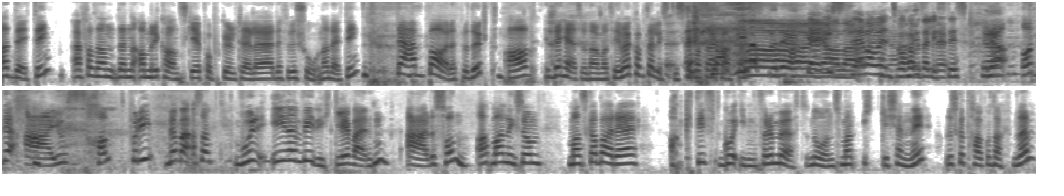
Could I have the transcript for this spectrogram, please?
at dating, i hvert fall den, den amerikanske popkulturelle definisjonen av dating, det er bare et produkt av det heteronormative kapitalistiske patriarkatet. Jeg visste det jeg var ventet på kapitalistisk. Ja, og det er jo sant, fordi er, altså, Hvor i den virkelige verden er det sånn at man liksom Man skal bare aktivt gå inn for å møte noen som man ikke kjenner. og Du skal ta kontakt med dem,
